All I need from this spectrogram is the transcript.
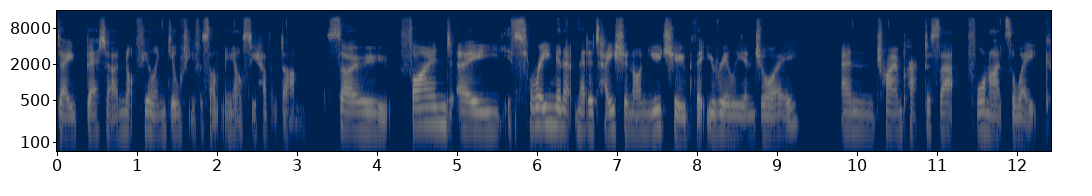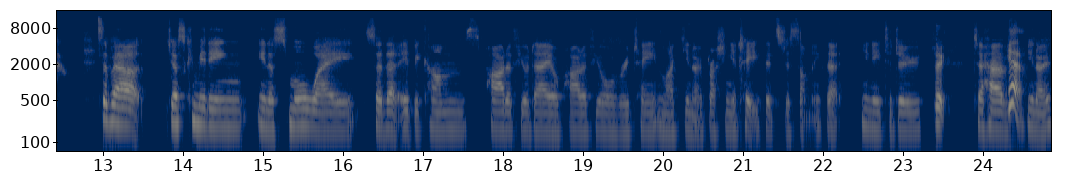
day better, not feeling guilty for something else you haven't done. So find a three minute meditation on YouTube that you really enjoy and try and practice that four nights a week. It's about just committing in a small way so that it becomes part of your day or part of your routine, like, you know, brushing your teeth. It's just something that you need to do so, to have, yeah. you know,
